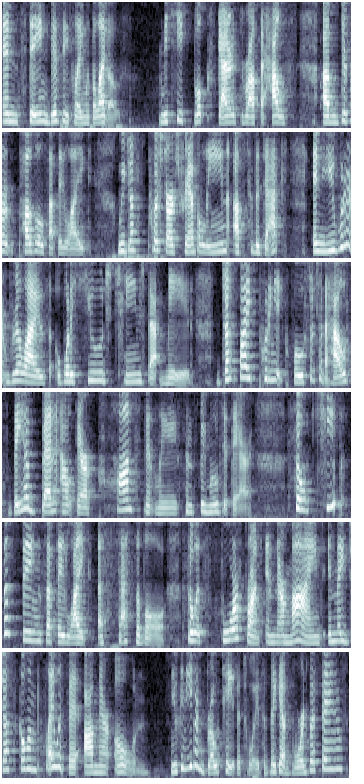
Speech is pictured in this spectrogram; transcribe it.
and staying busy playing with the Legos. We keep books scattered throughout the house, um, different puzzles that they like. We just pushed our trampoline up to the deck, and you wouldn't realize what a huge change that made. Just by putting it closer to the house, they have been out there constantly since we moved it there. So keep the things that they like accessible so it's forefront in their mind and they just go and play with it on their own. You can even rotate the toys. If they get bored with things,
